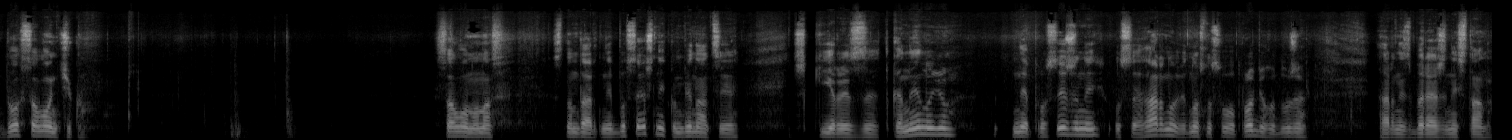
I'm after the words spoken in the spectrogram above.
до салончику. Салон у нас стандартний босешний, комбінація шкіри з тканиною, не просижений, усе гарно, відносно свого пробігу дуже гарний збережений стан.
